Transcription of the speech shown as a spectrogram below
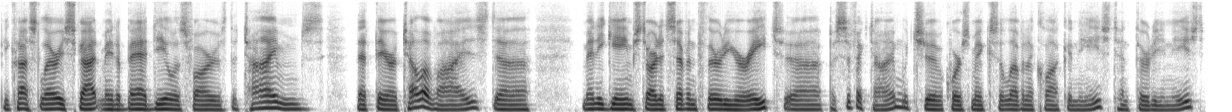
because Larry Scott made a bad deal as far as the times that they are televised, uh, Many games start at 7:30 or 8 uh, Pacific time, which uh, of course makes 11 o'clock in the East, 10:30 in the East,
